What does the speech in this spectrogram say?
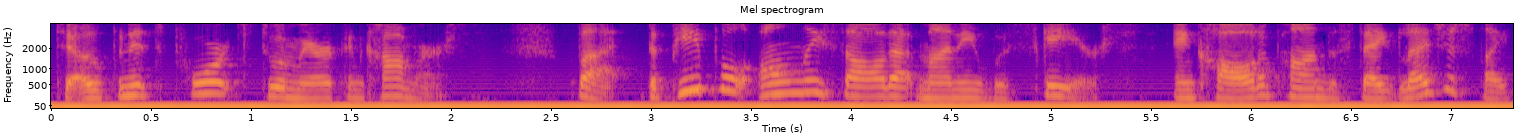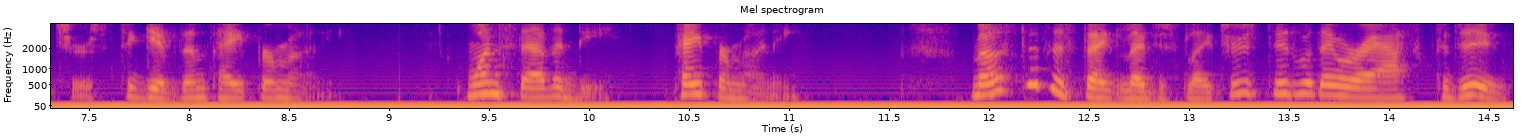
to open its ports to American commerce. But the people only saw that money was scarce and called upon the state legislatures to give them paper money. 170. Paper money. Most of the state legislatures did what they were asked to do.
